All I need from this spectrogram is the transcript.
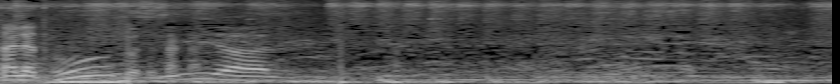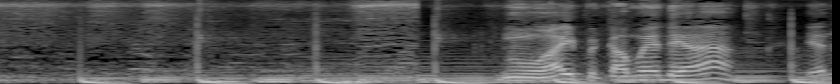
Talat. Oh, sa saka. Iyan. Nguay, pag kamu de ha. Yan,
